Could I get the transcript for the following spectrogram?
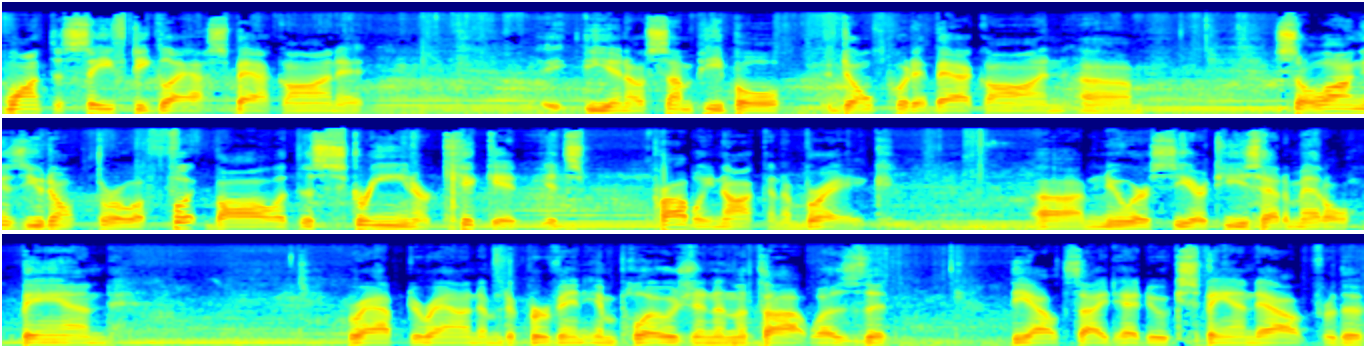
want the safety glass back on it. You know, some people don't put it back on. Um, so long as you don't throw a football at the screen or kick it, it's probably not going to break. Uh, newer CRTs had a metal band wrapped around them to prevent implosion and the thought was that the outside had to expand out for the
